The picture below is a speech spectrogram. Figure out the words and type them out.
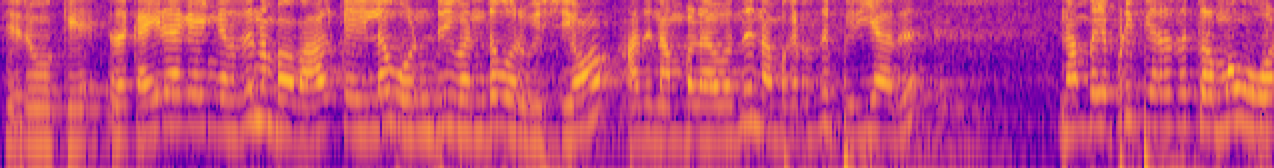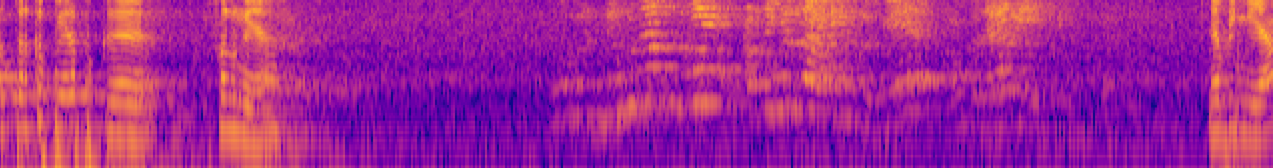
சரி ஓகே இந்த கைரேகைங்கிறது நம்ம வாழ்க்கையில் ஒன்றி வந்த ஒரு விஷயம். அது நம்மளை வந்து நம்ம இருந்து பிரியாது. நம்ம எப்படி பிறந்துக்கிறோமோ ஒவ்வொருத்தருக்கும் பிறப்புக்கு சொல்லுங்கய்யா? எப்படிங்கய்யா?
